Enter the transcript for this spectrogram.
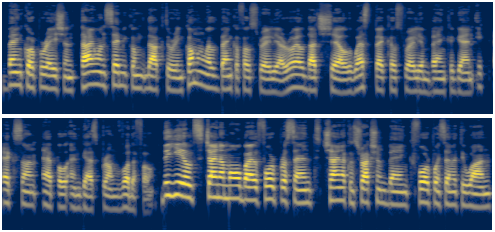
Bank Corporation, Taiwan Semiconductor, in Commonwealth Bank of Australia, Royal Dutch Shell, Westpac Australian Bank again, Exxon, Apple and Gazprom Vodafone. The yields China Mobile 4%, China Construction Bank 4.71,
